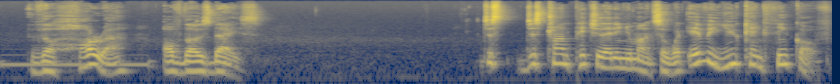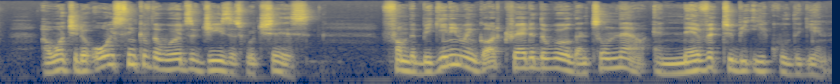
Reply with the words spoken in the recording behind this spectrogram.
the horror of those days. Just, just try and picture that in your mind. So, whatever you can think of I want you to always think of the words of Jesus, which says, From the beginning when God created the world until now, and never to be equaled again.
